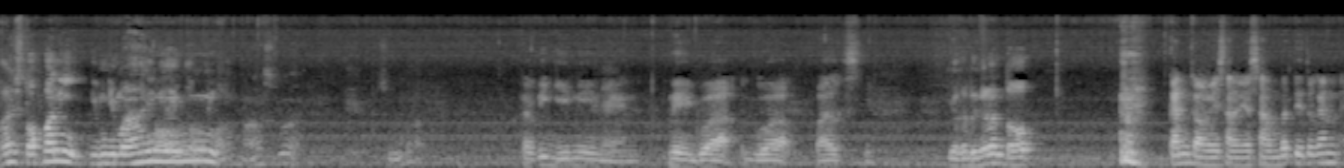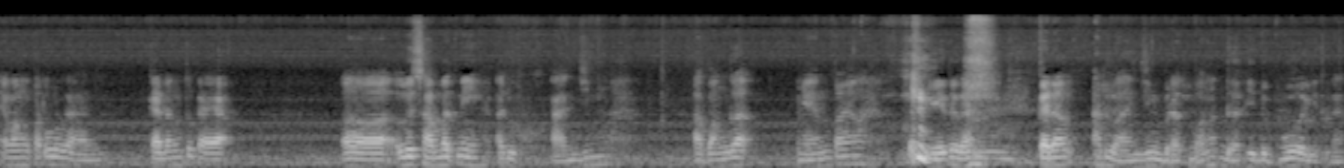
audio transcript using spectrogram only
makanya stop nih diem dimain nih anjing nih males gua. Sumpah. Tapi gini men. Nih gua gua bales nih. Ya kedengeran top. Kan kalau misalnya sambat itu kan emang perlu kan. Kadang tuh kayak eh lu sambat nih aduh anjing lah. Apa enggak? Ngentoy lah. Gitu kan. Kadang aduh anjing berat banget dah hidup gua gitu kan.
